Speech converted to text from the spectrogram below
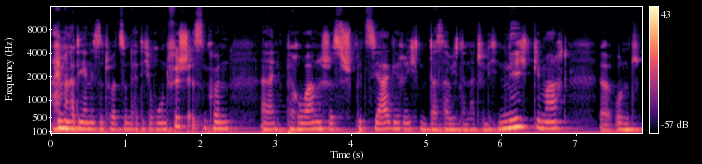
Einmal hatte ich eine Situation, da hätte ich rohen Fisch essen können, ein peruanisches Spezialgericht. Und das habe ich dann natürlich nicht gemacht. Äh, und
